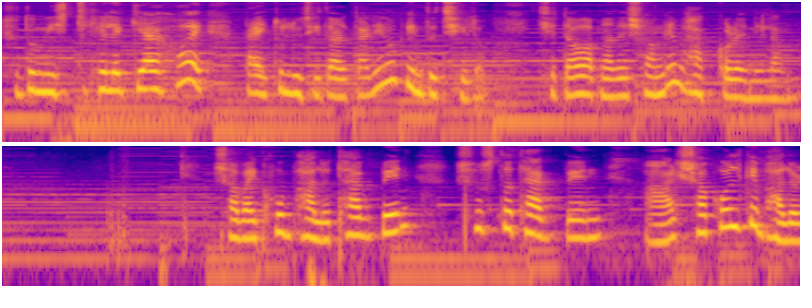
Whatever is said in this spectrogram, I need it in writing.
শুধু মিষ্টি খেলে কি আর হয় তাই একটু লুচি তরকারিও কিন্তু ছিল। সেটাও আপনাদের সঙ্গে ভাগ করে নিলাম। সবাই খুব ভালো থাকবেন, সুস্থ থাকবেন, আর সকলকে ভালো রাখ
